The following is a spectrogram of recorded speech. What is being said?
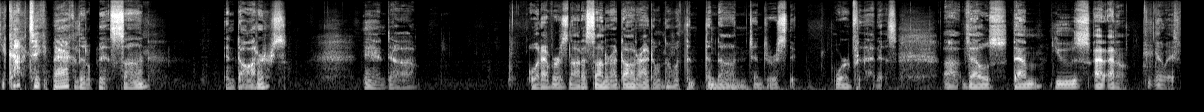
you gotta take it back a little bit, son and daughters and uh, whatever is not a son or a daughter, I don't know what the, the non genderistic word for that is. Uh, those, them, use, I, I don't, if,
